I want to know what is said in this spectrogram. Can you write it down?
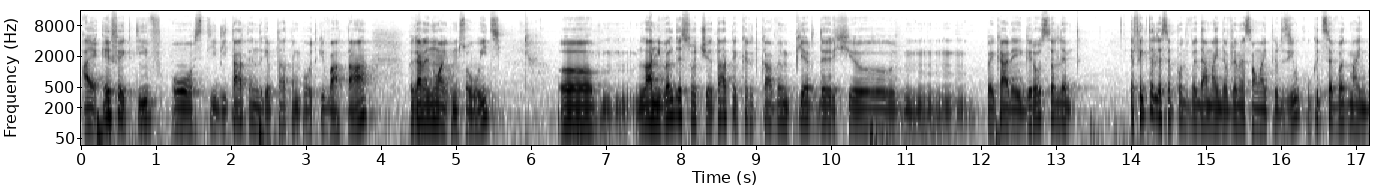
ai efectiv o ostilitate îndreptată împotriva ta pe care nu ai cum să o uiți. Uh, la nivel de societate, cred că avem pierderi uh, pe care e greu să le Efectele se pot vedea mai devreme sau mai târziu, cu cât se văd mai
